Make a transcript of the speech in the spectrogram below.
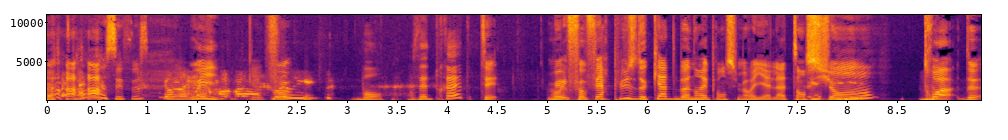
Ah, c'est faux. Oui. Oui. Bon, vous êtes prête? Mais il faut faire plus de 4 bonnes réponses, Muriel. Attention. 3, 2, 1,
